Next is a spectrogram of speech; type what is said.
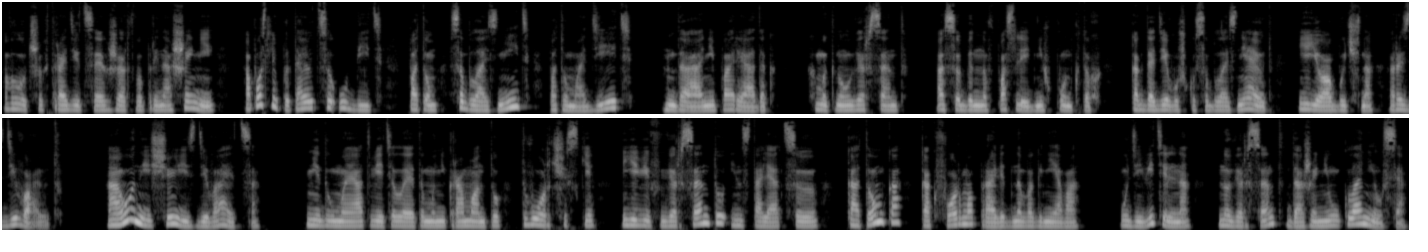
в лучших традициях жертвоприношений, а после пытаются убить, потом соблазнить, потом одеть. Да, непорядок, хмыкнул Версент, особенно в последних пунктах, когда девушку соблазняют, ее обычно раздевают. А он еще и издевается. Не думая, ответила этому некроманту творчески, явив Версенту инсталляцию «Котомка как форма праведного гнева». Удивительно, но Версент даже не уклонился,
